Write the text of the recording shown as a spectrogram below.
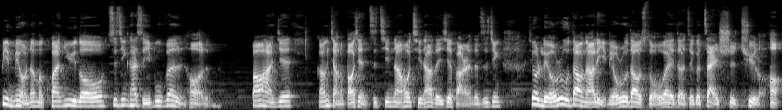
并没有那么宽裕喽。资金开始一部分哈、包含一些刚刚讲的保险资金啊，或其他的一些法人的资金，就流入到哪里？流入到所谓的这个债市去了哈、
